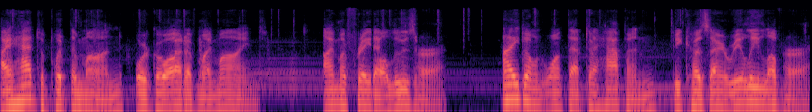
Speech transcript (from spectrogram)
I had to put them on, or go out of my mind. I'm afraid I'll lose her. I don't want that to happen, because I really love her.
